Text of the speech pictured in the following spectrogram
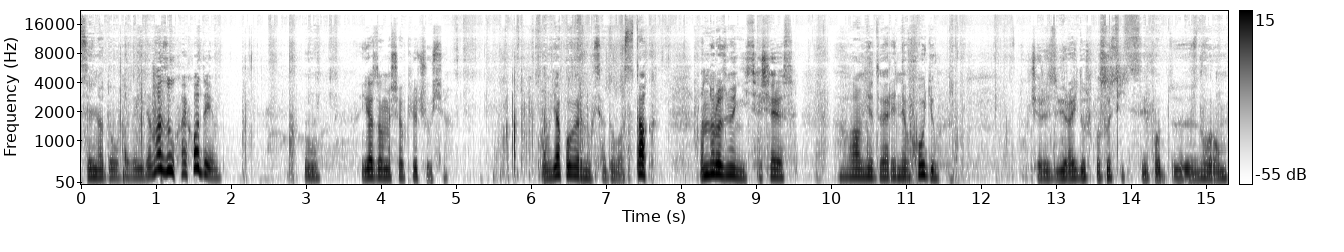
сильно довго вийде. Мазухай, ходим. О, я з вами ще включуся. О, я повернуся до вас. Так, а ну розмініться. Через главні двері не входю. Через двір а йду по сусідстві е, з двором.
